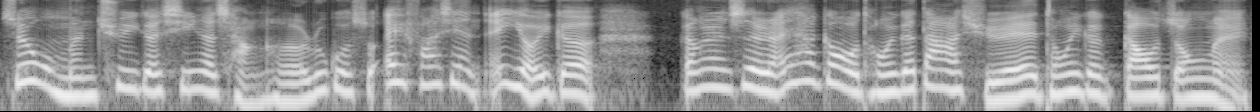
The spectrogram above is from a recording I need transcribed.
所以，我们去一个新的场合，如果说，哎，发现，哎，有一个刚认识的人，哎，他跟我同一个大学，同一个高中，哎，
